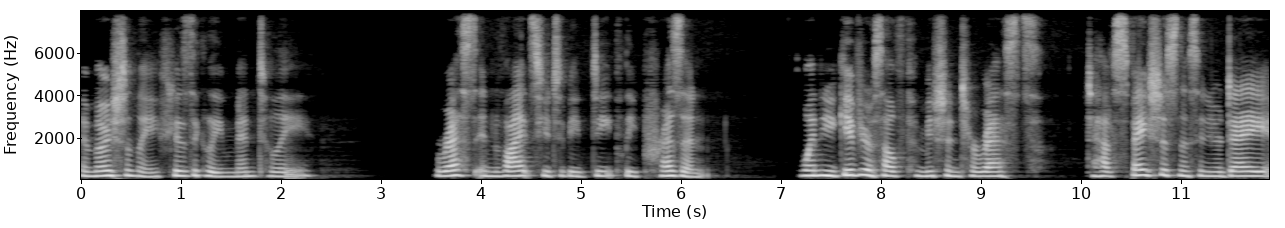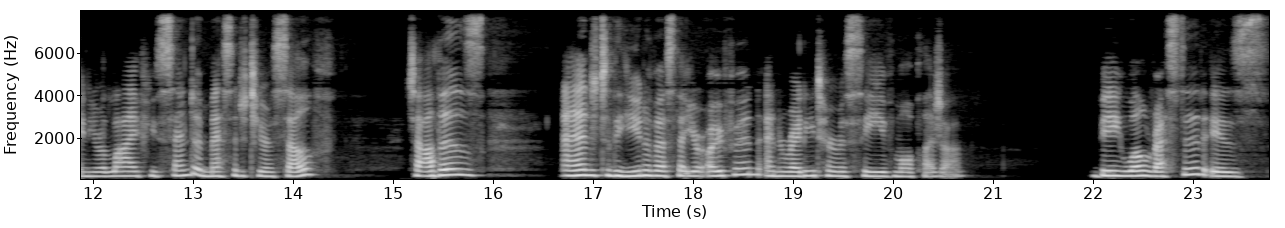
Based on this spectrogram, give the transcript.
emotionally, physically, mentally. Rest invites you to be deeply present. When you give yourself permission to rest, to have spaciousness in your day, in your life, you send a message to yourself, to others, and to the universe that you're open and ready to receive more pleasure. Being well rested is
